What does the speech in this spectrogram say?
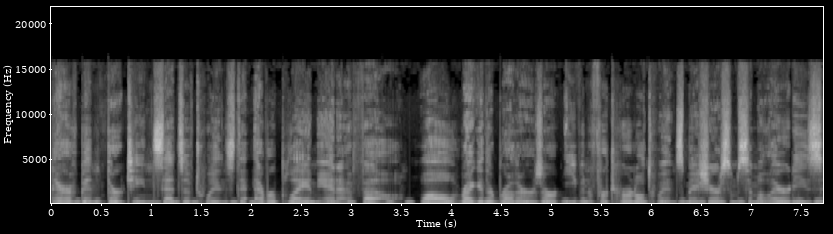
there have been 13 sets of twins to ever play in the NFL. While regular brothers or even fraternal twins may share some similarities,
